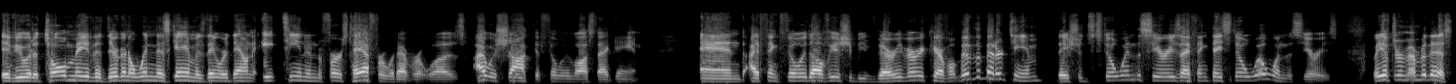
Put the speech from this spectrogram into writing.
If you would have told me that they're going to win this game as they were down 18 in the first half or whatever it was, I was shocked that Philly lost that game. And I think Philadelphia should be very, very careful. They're the better team. They should still win the series. I think they still will win the series. But you have to remember this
